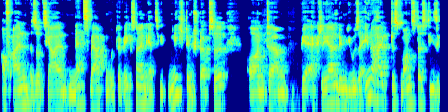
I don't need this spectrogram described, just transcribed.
auf allen sozialen Netzwerken unterwegs sein. Er zieht nicht den Stöpsel, und ähm, wir erklären dem User innerhalb des Monsters, diese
